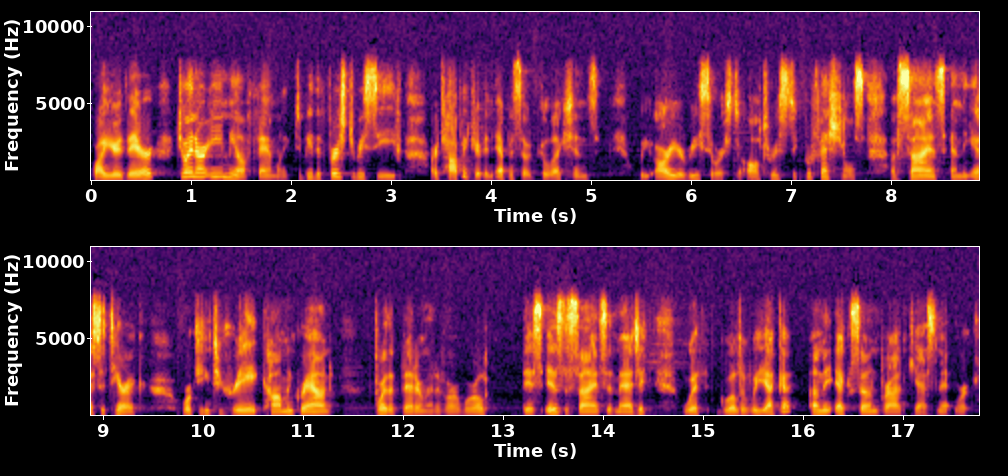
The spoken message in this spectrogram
While you're there, join our email family to be the first to receive our topic driven episode collections. We are your resource to altruistic professionals of science and the esoteric working to create common ground for the betterment of our world. This is The Science of Magic with Gwilda Wiyaka on the Zone Broadcast Network,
